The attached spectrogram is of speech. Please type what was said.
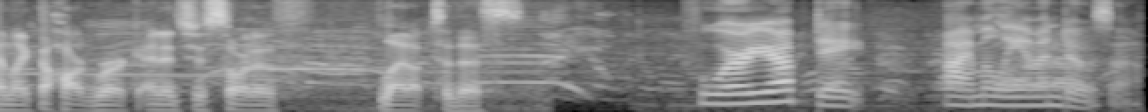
and like the hard work and it's just sort of led up to this. Your update, I'm Aaliyah Mendoza.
